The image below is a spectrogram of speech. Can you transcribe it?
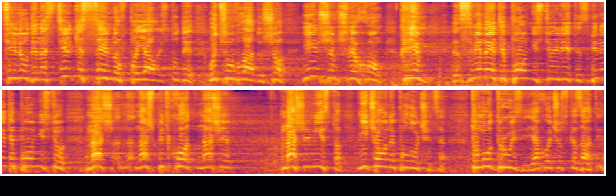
ці люди настільки сильно впаялись туди, у цю владу, що іншим шляхом, крім змінити повністю еліти, змінити повністю наш, наш підход, наші. Наше місто нічого не вийде. Тому, друзі, я хочу сказати,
